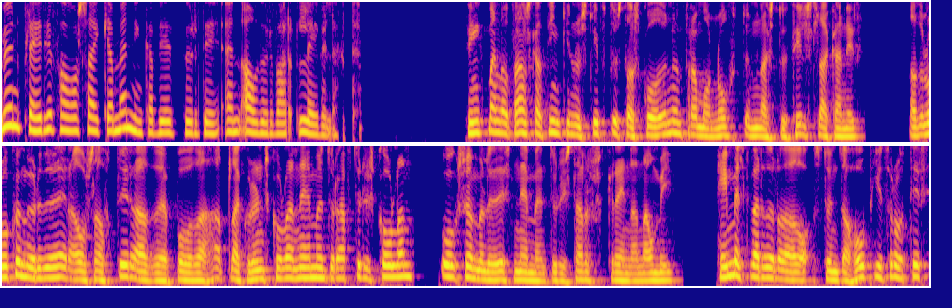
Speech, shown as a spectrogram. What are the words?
Mun fleiri fá að sækja menningaviðburði en áður var leifilegt. Þingmenn á danska þinginu skiptust á skoðunum fram á nótt um næstu tilslakanir. Að lokum urðu þeir ásáttir að bóða alla grunnskóla nefnendur aftur í skólan og sömulegðis nefnendur í starfsgreina námi. Heimilt verður að stunda hópíþróttir,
